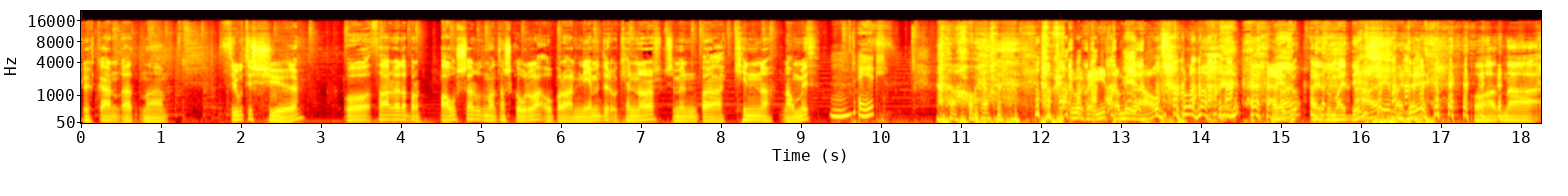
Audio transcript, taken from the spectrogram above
Klukkan atna, 3 til 7 Og þar verða bara básar út um allan skóla Og bara nemyndur og kennarar Sem er bara að kynna námið mm, Egil Já, já. Þú er eitthvað ít á mig í háskólan Æðið þú mætir. Já, ég mæti. Og hann að,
